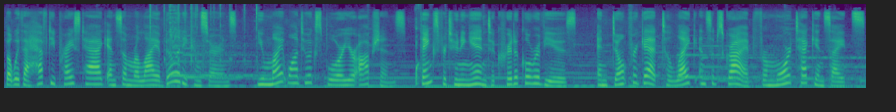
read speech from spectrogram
but with a hefty price tag and some reliability concerns, you might want to explore your options. Thanks for tuning in to Critical Reviews, and don't forget to like and subscribe for more tech insights.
